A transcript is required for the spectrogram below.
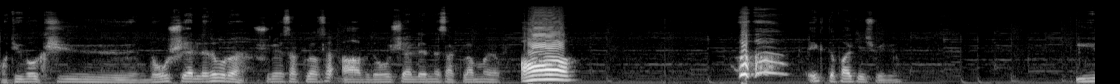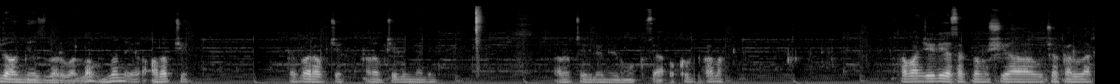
Hadi bakayım. Doğuş yerleri bura. Şuraya saklansa. Abi doğuş yerlerine saklanma yok. Aa! İlk defa keşfediyorum. İran yazıları var lan. Bunlar ne ya? Arapça. Hep Arapça. Arapça bilmedim. Cık. Arapça bilemiyorum okusa, okurduk ama. Tabancayı da yasaklamış ya bu çakallar.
